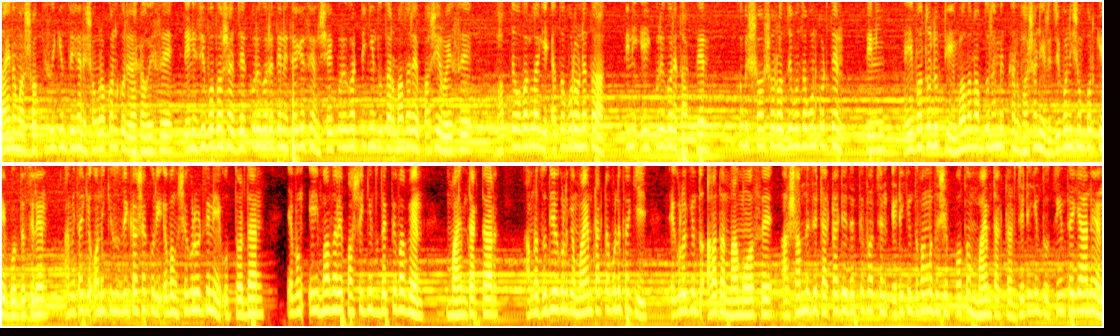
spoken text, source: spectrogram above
জায়নামা সবকিছু কিন্তু এখানে সংরক্ষণ করে রাখা হয়েছে। তিনি জীবদশায় যে কুড়ে ঘরে তিনি থেকেছেন, সেই কুড়ে ঘরটি কিন্তু তার মাজারের পাশে রয়েছে। ভাবতে অবাক লাগে এত বড় নেতা তিনি এই কুড়ে ঘরে থাকতেন। খুবই সহজ সরল জীবনযাপন করতেন তিনি। এই ভদ্রলোকটি মদন আব্দুল হামিদ খান ভাসানির জীবনী সম্পর্কে বলতেছিলেন, আমি তাকে অনেক কিছু জিজ্ঞাসা করি এবং সেগুলোর তিনি উত্তর দেন। এবং এই মাজারের পাশে কিন্তু দেখতে পাবেন মাইম ট্রাক্টর আমরা যদিও এগুলোকে মাইম ট্রাক্টর বলে থাকি, এগুলোর কিন্তু আলাদা নামও আছে। আর সামনে যে ট্রাক্টরটি দেখতে পাচ্ছেন, এটি কিন্তু বাংলাদেশের প্রথম মাইম ট্রাক্টর যেটি কিন্তু চীন থেকে আনেন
